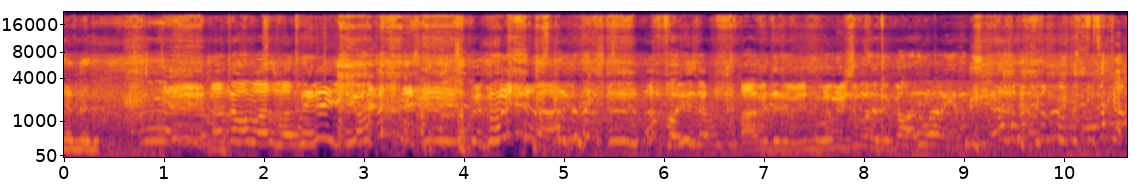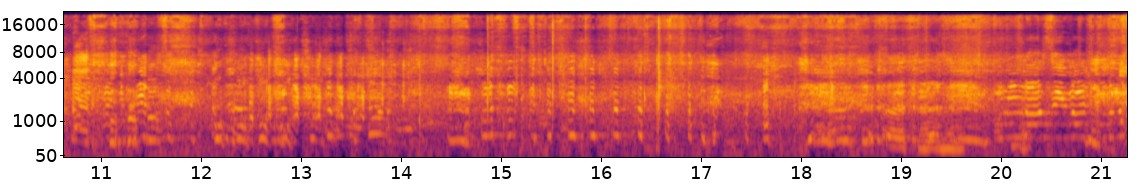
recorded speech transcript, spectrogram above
demedi. Adama bas bas nereye gidiyorsun? Ve konuyor arkadaş. Polis de abi dedim şimdi konuştum mu dedim. Kanım var yedim ya. Bunun lastiği kaçmadı.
